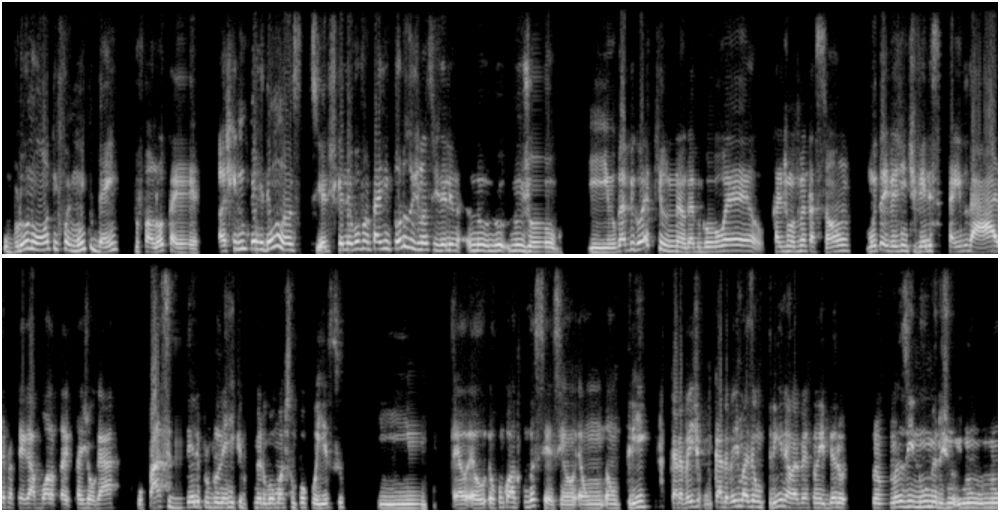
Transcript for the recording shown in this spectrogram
O Bruno ontem foi muito bem, tu falou, Caê. Acho que ele não perdeu um lance. Que ele levou vantagem em todos os lances dele no, no, no jogo. E o Gabigol é aquilo, né? O Gabigol é o cara de movimentação. Muitas vezes a gente vê ele saindo da área para pegar a bola para jogar. O passe dele para o Bruno Henrique no primeiro gol mostra um pouco isso. E eu, é, eu, eu, concordo com você, assim, é um, é um tri, cada vez, cada vez mais é um tri, né? O Everton Ribeiro, pelo menos em números, não, não,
